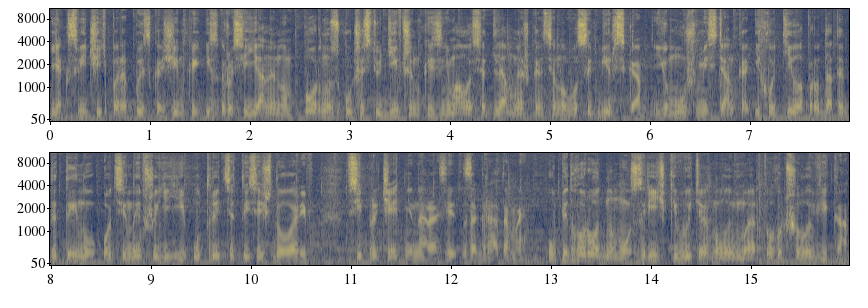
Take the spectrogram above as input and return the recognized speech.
Як свідчить переписка жінки із росіянином, порно з участю дівчинки знімалося для мешканця Новосибірська. Йому ж містянка і хотіла продати дитину, оцінивши її у 30 тисяч доларів. Всі причетні наразі за ґратами. У підгородному з річки витягнули мертвого чоловіка.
